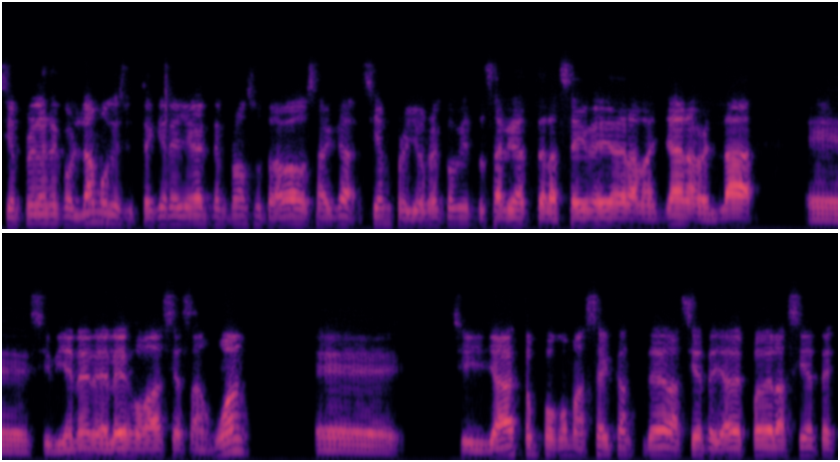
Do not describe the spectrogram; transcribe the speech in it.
Siempre les recordamos que si usted quiere llegar temprano a su trabajo, salga, siempre yo recomiendo salir antes de las seis y media de la mañana, ¿verdad? Eh, si viene de lejos hacia San Juan, eh, si ya está un poco más cerca antes de las 7, ya después de las 7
